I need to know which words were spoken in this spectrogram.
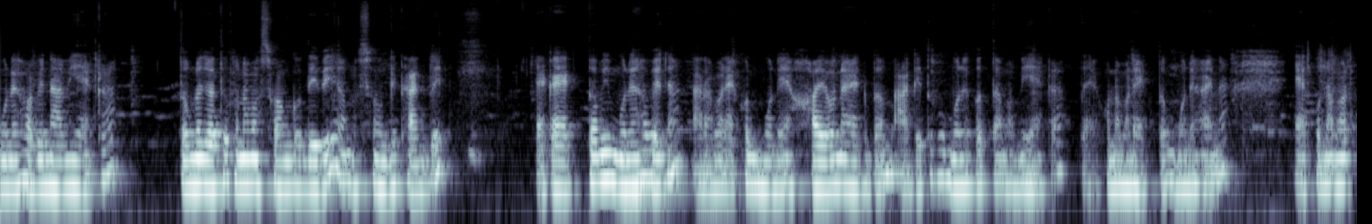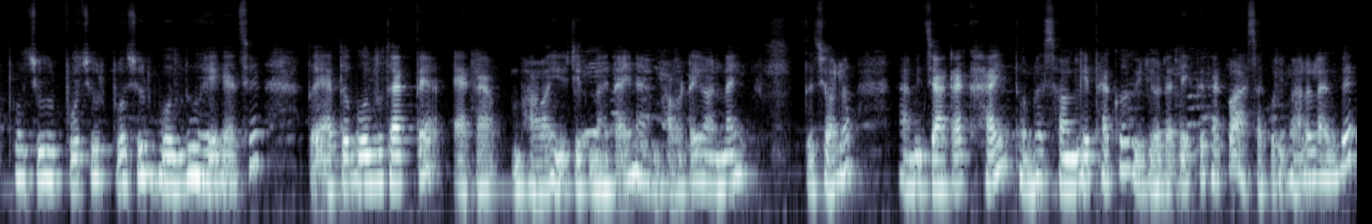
মনে হবে না আমি একা। তোমরা যতক্ষণ আমার সঙ্গ দেবে, আমার সঙ্গে থাকবে, একা একদমই মনে হবে না। আর আমার এখন মনে হয়ও না একদম, আগে তো মনে করতাম আমি একা, তা এখন আমার একদম মনে হয় না। এখন আমার প্রচুর প্রচুর প্রচুর বন্ধু হয়ে গেছে। তো এত বন্ধু থাকতে একা ভাবাই উচিত নয়, তাই না? ভাবাটাই অন্যায়। তো চলো, আমি চাটা খাই, তোমরা সঙ্গে থাকো, ভিডিওটা দেখতে থাকো, আশা করি ভালো লাগবে।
